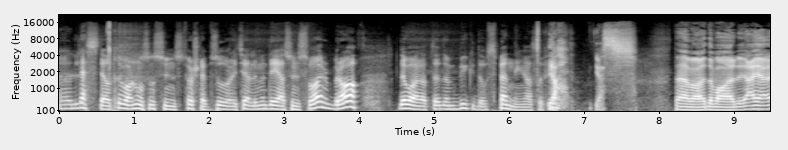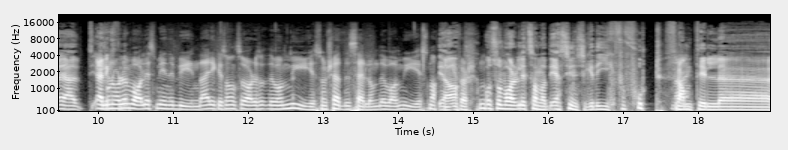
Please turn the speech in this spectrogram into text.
eh, leste jeg at det var noen som syntes første episode var litt kjedelig, men det jeg syntes var bra, det var at den de bygde opp spenninga så fint. Ja. Yes. Det var, det var Jeg, jeg, jeg, jeg For når den de var liksom inne i byen der, ikke sant, så var det, så- det var mye som skjedde, selv om det var mye snakking Ja, i førsten. Og så var det litt sånn at jeg syns ikke det gikk for fort fram til, uh,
